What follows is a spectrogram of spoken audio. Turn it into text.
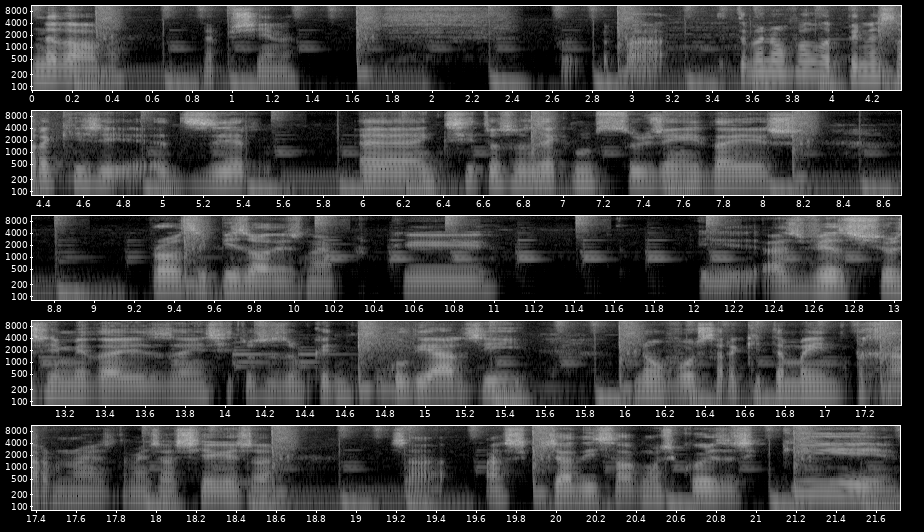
nadava na piscina. Epá, também não vale a pena estar aqui a dizer uh, em que situações é que me surgem ideias para os episódios, não é? Porque às vezes surgem ideias em situações um bocadinho peculiares e não vou estar aqui também a enterrar, não é? Também já chega, já, já acho que já disse algumas coisas que,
